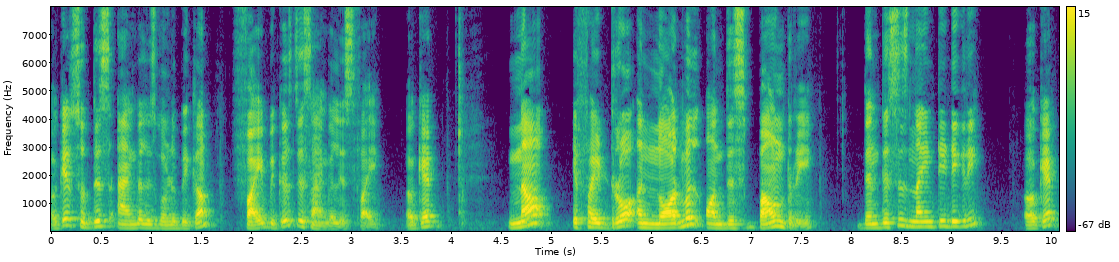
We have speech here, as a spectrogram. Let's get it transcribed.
Okay, so this angle is going to become phi because this angle is phi. Okay, now if I draw a normal on this boundary, then this is 90 degree, okay?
